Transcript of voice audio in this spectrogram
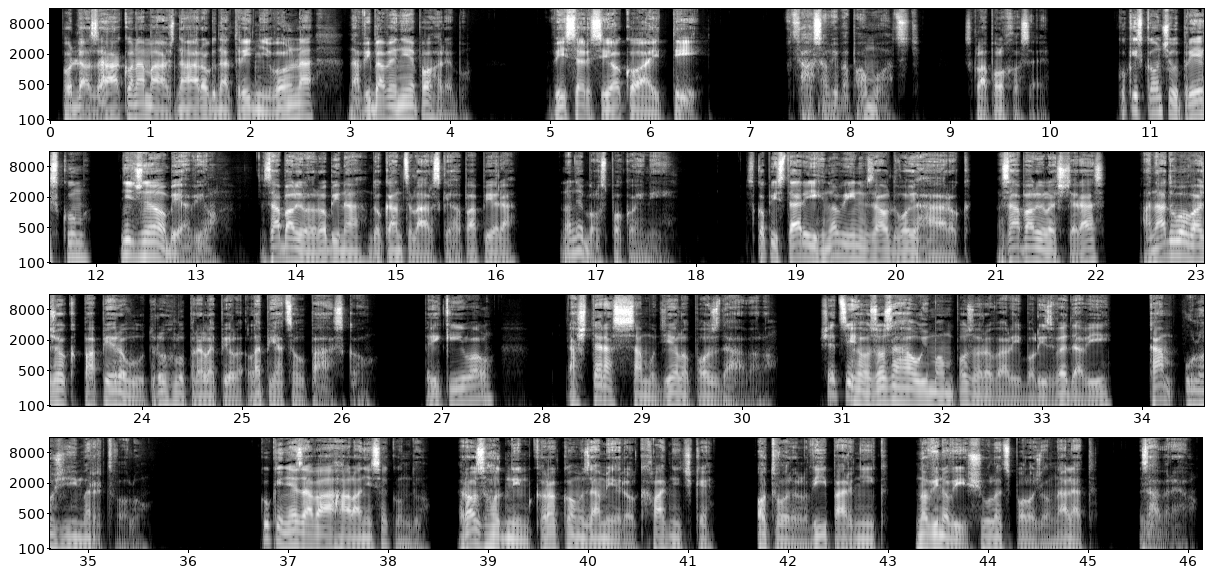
Podľa zákona máš nárok na 3 dní voľna na vybavenie pohrebu. Vyser si oko aj ty. Chcel som iba pomôcť, sklapol Jose. Kuky skončil prieskum, nič neobjavil. Zabalil Robina do kancelárskeho papiera, no nebol spokojný. Z kopy starých novín vzal dvojhárok, zabalil ešte raz a na dôvažok papierovú truhlu prelepil lepiacou páskou. Prikývol, až teraz sa mu dielo pozdávalo. Všetci ho so záujmom pozorovali, boli zvedaví, kam uloží mŕtvolu. Kuky nezaváhal ani sekundu. Rozhodným krokom zamieril k chladničke, otvoril výparník, novinový šúlec položil na ľad, zavrel.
